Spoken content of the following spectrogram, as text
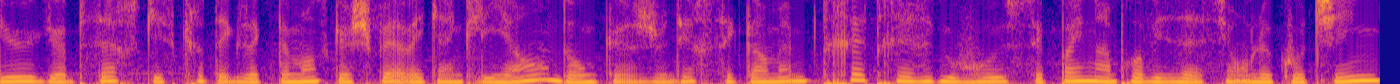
yeux qui observent, qui scrutent exactement ce que je fais avec un client. Donc, euh, je veux dire, c'est quand même très, très rigoureux. C'est pas une improvisation. Le coaching,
